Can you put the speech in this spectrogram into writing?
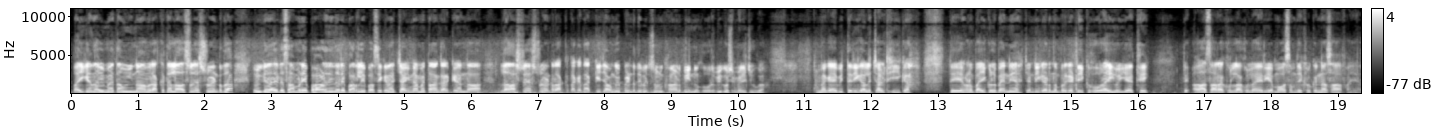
ਬਾਈ ਕਹਿੰਦਾ ਵੀ ਮੈਂ ਤਾਂ ਉਹੀ ਨਾਮ ਰੱਖਤਾ ਲਾਸਟ ਰੈਸਟੋਰੈਂਟ ਦਾ। ਕਿਉਂਕਿ ਕਹਿੰਦਾ ਜਿਹੜੇ ਸਾਹਮਣੇ ਪਹਾੜ ਦੇ ਇਹਨਾਂ ਨੇ, ਪਰਲੇ ਪਾਸੇ ਕਹਿੰਦਾ ਚਾਈਨਾ, ਮੈਂ ਤਾਂ ਕਰਕੇ ਨਾ ਨਾ ਲਾਸਟ ਰੈਸਟੋਰੈਂਟ ਰੱਖਤਾ। ਕਹਿੰਦਾ ਅੱਗੇ ਜਾਓਗੇ ਪਿੰਡ ਦੇ ਵਿੱਚ ਤੁਹਾਨੂੰ ਖਾਣ ਪੀਣ ਨੂੰ ਹੋਰ ਵੀ ਕੁਝ ਮਿਲ ਜੂਗਾ। ਮੈਂ ਕਿਹਾ ਇਹ ਵੀ ਤੇਰੀ ਗੱਲ ਚੱਲ ਠੀਕ ਆ। ਤੇ ਹੁਣ ਬਾਈ ਕੋਲ ਬਹਿੰਦੇ ਆ। ਚੰਡੀਗੜ੍ਹ ਨੰਬਰ ਗੱਡੀ ਇੱਕ ਹੋਰ ਆਈ ਹੋਈ ਆ ਇੱਥੇ। ਤੇ ਆਹ ਸਾਰਾ ਖੁੱਲਾ ਖੁੱਲਾ ਏਰੀਆ ਮੌਸਮ ਦੇਖੋ ਕਿੰਨਾ ਸਾਫ਼ ਆ ਯਾਰ।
